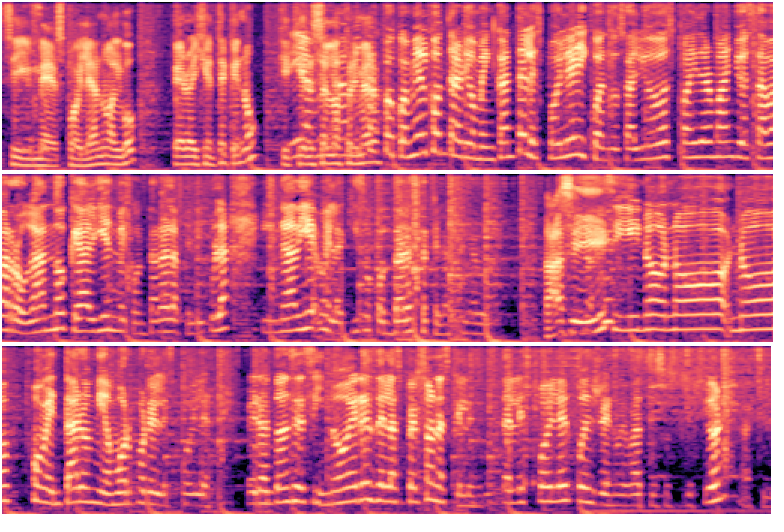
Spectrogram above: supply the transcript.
si me spoilean o algo, pero hay gente que no, que Sí, quiere ser los primeros. tampoco, a mí al contrario, me encanta el spoiler y cuando salió Spider-Man yo estaba rogando que alguien me contara la película y nadie me la quiso contar hasta que la fui a ver. Ah, sí. Sí, no, no, no fomentaron mi amor por el spoiler. Pero entonces, si no eres de las personas que les gusta el spoiler, pues renueva tu suscripción así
